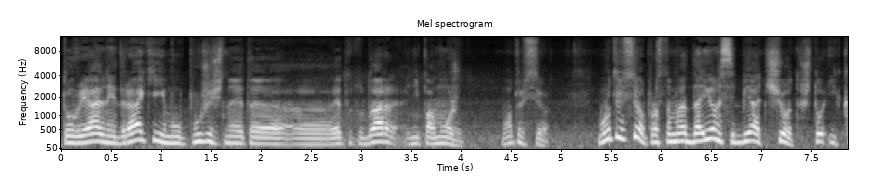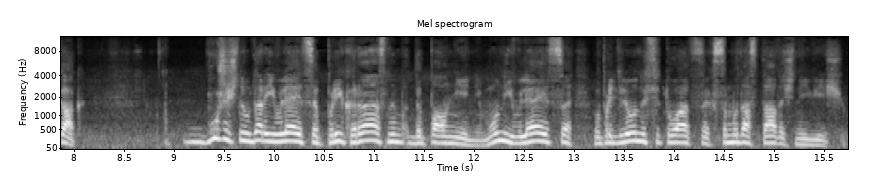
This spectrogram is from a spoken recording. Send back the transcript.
то в реальной драке ему пушечно это, э, этот удар не поможет. Вот и все. Вот и все. Просто мы отдаем себе отчет, что и как. Пушечный удар является прекрасным дополнением. Он является в определенных ситуациях самодостаточной вещью.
